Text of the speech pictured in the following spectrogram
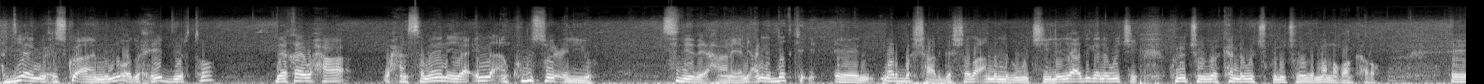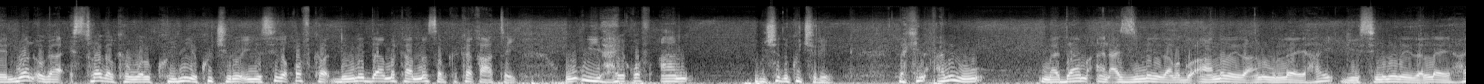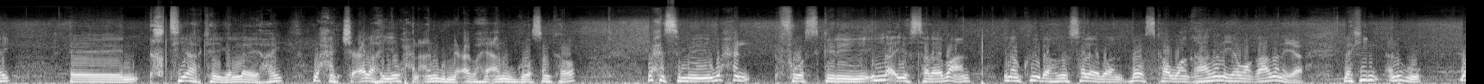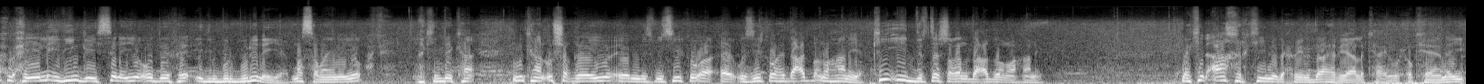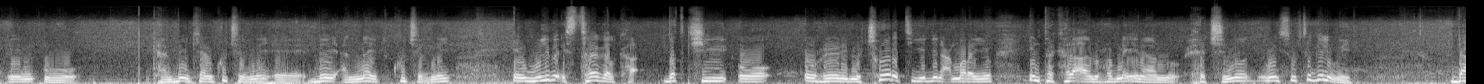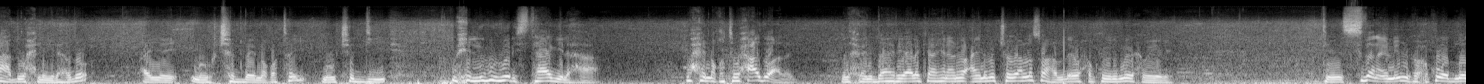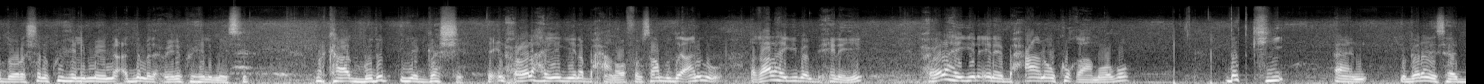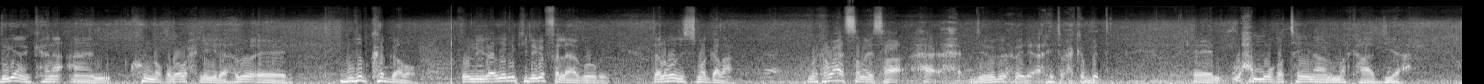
haddii aynu wax isku aaminno ood wax ii diirto deeqay waxaa waxaan samaynayaa ilaa aan kugu soo celiyo sideeday ahaanayaan. Yacni dadka marba shaar gashado ama laba wejiileeya adigana weji kula jooga kana weji kula jooga ma noqon karo. Waan ogaa strugalka walkulmiya ku jiro iyo sida qofka dowladda markaa mansabka ka qaatay uu u yahay qof aan bulshada ku jirin laakiin anigu maadaama aan casiimadeyda ama go'aanadayda anigu leeyahay geesinimadeyda leeyahay ikhtiyaarkayga leeyahay waxaan jecelahay iyo waxaan anigu necabahay anigu goosan karo waxaan sameeyey waxaan foors ilaa iyo saleebaan inaan ku yidhaahdo saleebaan booskaa waan qaadanaya waan qaadanayaa. Laakiin anigu wax waxyeelle idiin geysanaya oo dee idin burburinaya ma samaynayo laakiin de ninkaan u shaqeeyo ee wasiirka waa daacad baan u ahaanaya kii ii dirta shaqana daacad baan u ahaanaya laakiin aakhirkii madaxweyne daahir yaale kaahin wuxuu keenay in uu kambeynkan ku jirnay ee day and night ku jirnay ee weliba strugalka dadkii oo oo reeri majoritygii dhinac marayo inta kale aanu rabnay inaanu xejinno way suurtogeli weyde daad wax la yidhaahdo ayay mawjad bay noqotay mawjaddii wixii lagu hor istaagi lahaa. Waxay noqotay wax aad u adag. Madaxweyne daahir yaale kaahin anuu caynaba joogaan la soo hadlay waxaa ku yidhi madaxweyne sidan aynu iminka wax ku wadno doorashana ku heli mayno adna madaxweyne ku heli maysid. Markaa godob iyo gashi dee in xoolahayagiina baxaan oo for example dee anigu dhaqaalahaygii baan bixinayey xoolahaygiina inay baxaan oon ku qaamoobo dadkii aan ma garanaysaa degaankana aan ku noqdo wax la yidhaahdo godob ka galo oo la yidhahdo ninkii laga fallaagoobay dee labadu isma galaan. Marka waxaad samaysaa madaxweyne arrinta wax ka bedel. Waxa muuqatay inaanu markaa diyaar.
